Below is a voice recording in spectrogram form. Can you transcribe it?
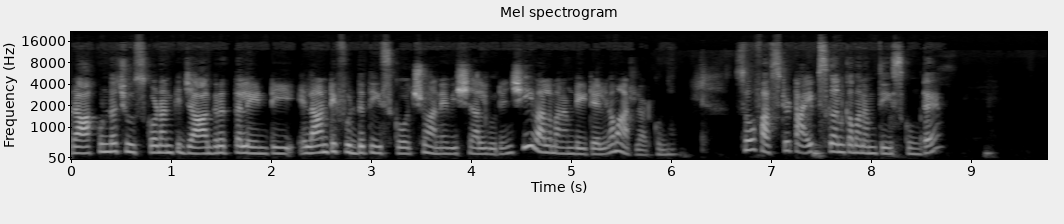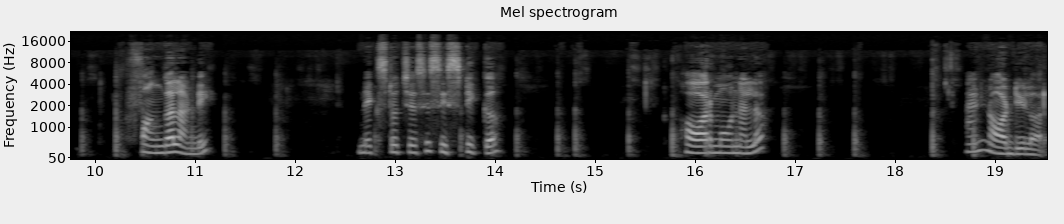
రాకుండా చూసుకోవడానికి జాగ్రత్తలు ఏంటి ఎలాంటి ఫుడ్ తీసుకోవచ్చు? అనే విషయాల గురించి ఇవాళ మనం డీటెయిల్‌గా మాట్లాడుకుందాం. సో, ఫస్ట్ టైప్స్ కనుక మనం తీసుకుంటే ఫంగల్ అండి. నెక్స్ట్ వచ్చేసి సిస్టిక్. హార్మోనల్. అండ్ నాడ్యులర్.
